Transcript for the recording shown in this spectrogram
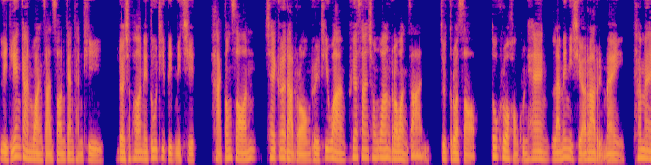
หลีกเลี่ยงการวางจานซ้อนกันทันที โดยเฉพาะในตู้ที่ปิดมิดชิด หากต้องซ้อน ใช้กระดาษรองหรือที่วางเพื่อสร้างช่องว่างระหว่างจาน จุดตรวจสอบ ตู้ครัวของคุณแห้ง และไม่มีเชื้อราหรือไม่ ถ้าไม่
